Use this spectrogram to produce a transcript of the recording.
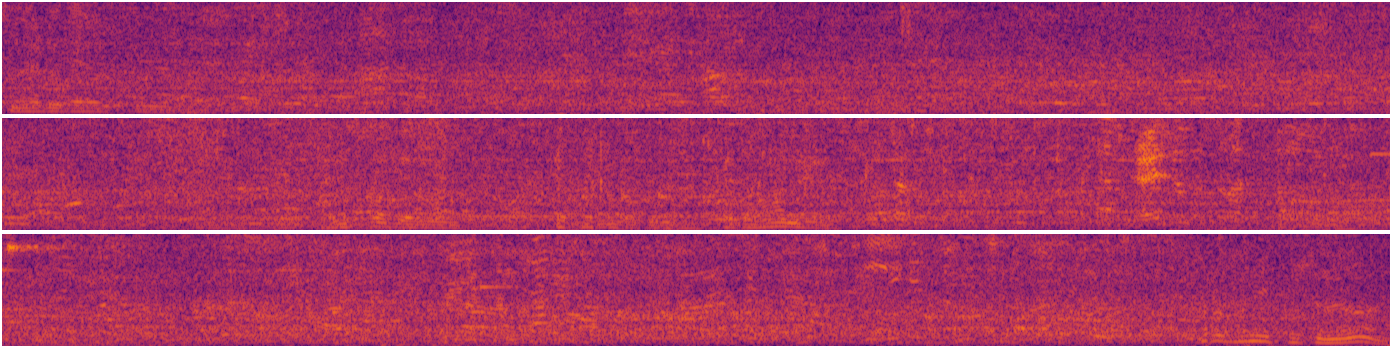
진열이 되어 있습니다. 단수가 되는 배터리인 거군요. 대단하네요. 하루소니 부스는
